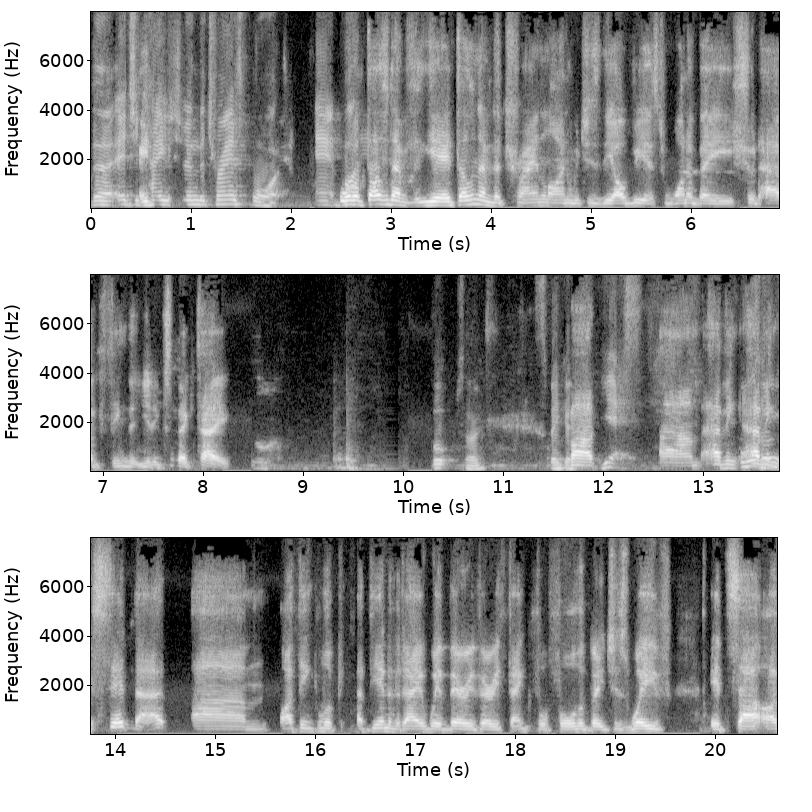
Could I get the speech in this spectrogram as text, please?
the education, the transport. And, Well, but- it doesn't have. The, yeah, it doesn't have the train line, which is the obvious wannabe should have thing that you'd expect. Hey, oh, sorry. Speaker. But- yes, um, having Well, having said that, um, I think look at the end of the day, we're very very thankful for the beaches. We've it's uh,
